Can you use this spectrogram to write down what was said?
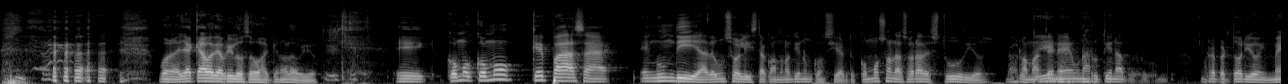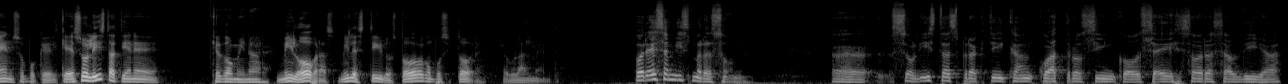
bueno, ella acaba de abrir los ojos, al que no la vio. Eh, ¿cómo, cómo, ¿Qué pasa en un día de un solista cuando no tiene un concierto? ¿Cómo son las horas de estudios La para rutina. mantener una rutina, un repertorio inmenso? Porque el que es solista tiene que dominar. mil obras, mil estilos, todos los compositores regularmente. Por esa misma razón, eh, solistas practican cuatro, cinco, seis horas al día,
